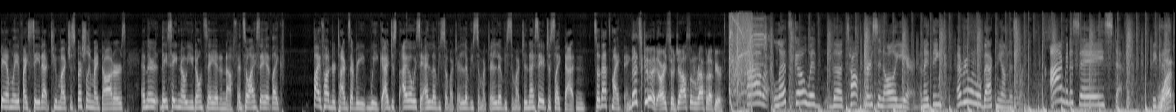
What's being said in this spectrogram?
family if I say that too much, especially my daughters, and they they say no, you don't say it enough. And so I say it like 500 times every week. I just I always say I love you so much. I love you so much. I love you so much. And I say it just like that. And so that's my thing. That's good. All right, so Jocelyn, wrap it up here. Um, let's go with the top person all year, and I think everyone will back me on this one. I'm gonna say Steph. Because What?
